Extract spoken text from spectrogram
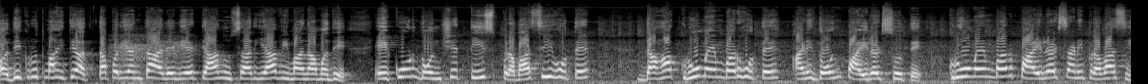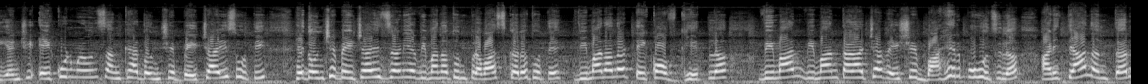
अधिकृत माहिती आतापर्यंत आलेली आहे त्यानुसार या विमानामध्ये एकूण दोनशे तीस प्रवासी होते दहा क्रू मेंबर होते आणि दोन पायलट्स होते. क्रू मेंबर पायलट्स आणि प्रवासी यांची एकूण मिळून संख्या दोनशे बेचाळीस होती. हे दोनशे बेचाळीस जण या विमानातून प्रवास करत होते. विमानानं टेक ऑफ घेतलं. विमान विमानतळाच्या रेषेबाहेर पोहोचलं आणि त्यानंतर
